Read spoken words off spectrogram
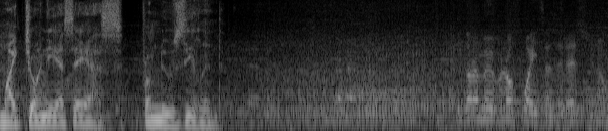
Mike joined the SAS from New Zealand. You've got to move enough weight as it is, you know.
